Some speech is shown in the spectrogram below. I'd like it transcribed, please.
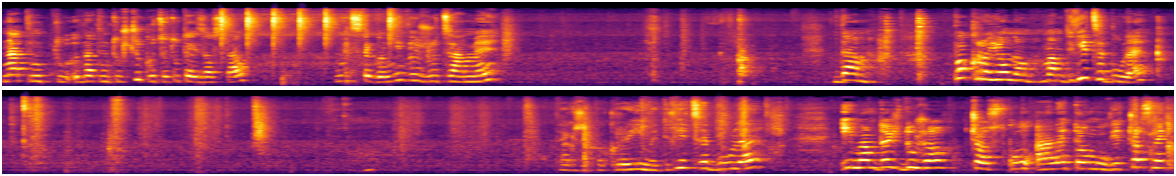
na tym, tu, na tym tłuszczyku, co tutaj został, nic z tego nie wyrzucamy. Dam pokrojoną, mam dwie cebule. Także pokroimy dwie cebule i mam dość dużo czosnku, ale to mówię, czosnek,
